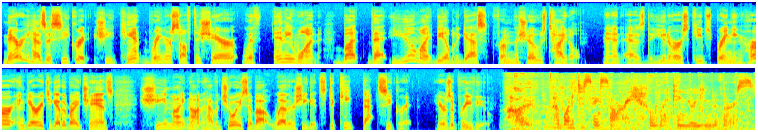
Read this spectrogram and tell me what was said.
Mary has a secret she can't bring herself to share with anyone, but that you might be able to guess from the show's title. And as the universe keeps bringing her and Gary together by chance, she might not have a choice about whether she gets to keep that secret. Here's a preview. Hi. I wanted to say sorry for wrecking your universe.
